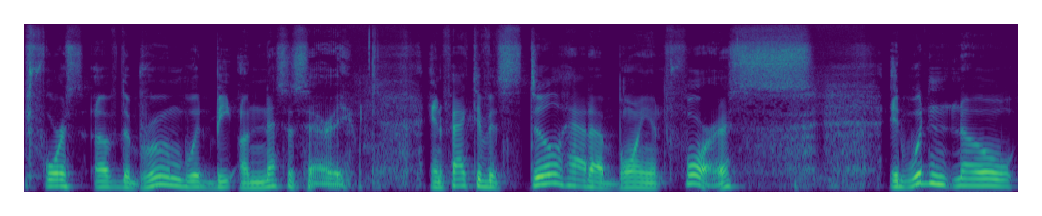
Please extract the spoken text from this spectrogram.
force of the broom would be unnecessary. In fact, if it still had a buoyant force, it wouldn't know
